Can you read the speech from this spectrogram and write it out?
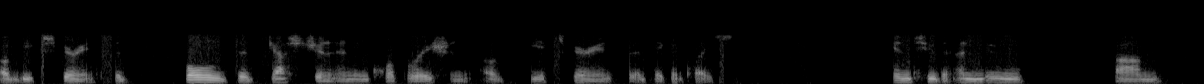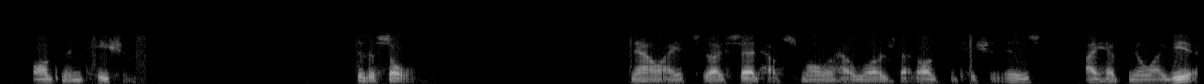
of the experience, the full digestion and incorporation of the experience that had taken place into the, a new um, augmentation to the soul. Now, I, as I've said, how small or how large that augmentation is, I have no idea.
